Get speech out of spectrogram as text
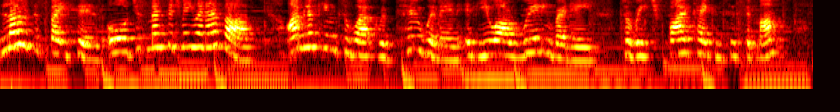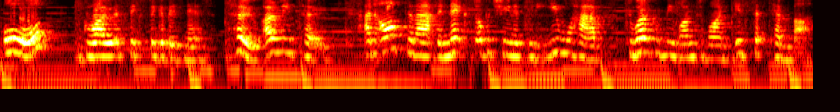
loads of spaces or just message me whenever. I'm looking to work with two women if you are really ready to reach 5k consistent months or grow a six figure business. Two, only two. And after that, the next opportunity that you will have to work with me one to one is September.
